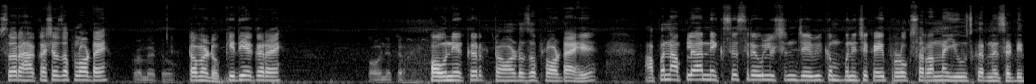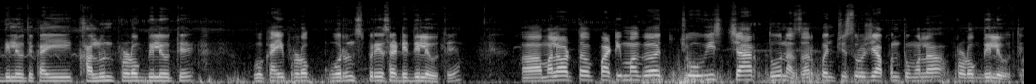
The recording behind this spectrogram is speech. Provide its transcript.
सर हा कशाचा प्लॉट आहे? टोमॅटो. टोमॅटो. किती एकर आहे? पाऊण एकर आहे. पाऊण एकर टोमॅटोचा प्लॉट आहे. आपण आपल्या नेक्सस रेव्होल्युशन जैविक कंपनीचे काही प्रोडक्ट सरांना यूज करण्यासाठी दिले होते काही खालून प्रोडक्ट दिले होते व काही प्रोडक्ट वरून स्प्रेसाठी दिले होते. अ, मला वाटतं पाठीमागं चोवीस चार दोन हजार पंचवीस रोजी आपण तुम्हाला प्रोडक्ट दिले होते.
